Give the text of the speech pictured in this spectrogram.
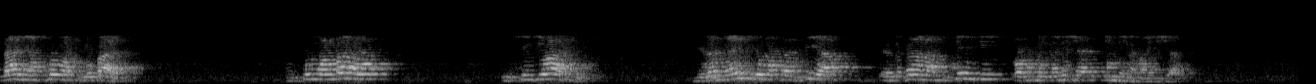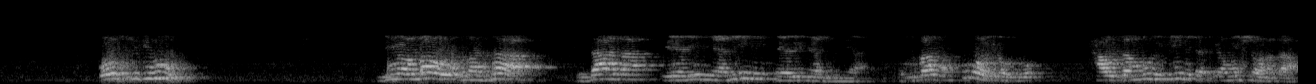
ndani ya mfumo wa kibali mfumo ambao msingi wake ni dhana hii demokrasia inatokana na msingi wa kulinganisha dini na maisha. Kwa msingi huu ndio ambao unazaa dhana ya elimu ya dini na elimu ya dunia. Kwa sababu mfumo uliopo hautambui dini katika maisha ya wanadamu.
